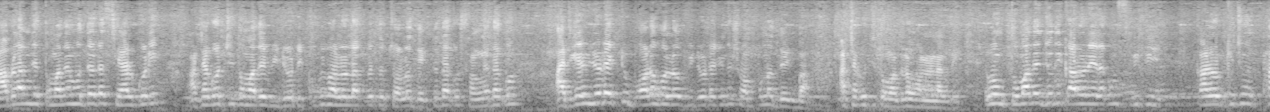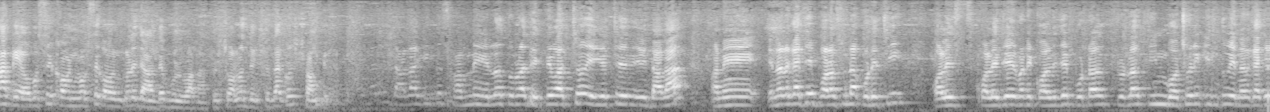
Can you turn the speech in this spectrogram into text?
ভাবলাম যে তোমাদের মধ্যে ওটা শেয়ার করি। আশা করছি তোমাদের ভিডিওটি খুবই ভালো লাগবে। তো চলো দেখতে থাকো, সঙ্গে থাকো। আজকের ভিডিওটা একটু বড় হলো, ভিডিওটা কিন্তু সম্পূর্ণ দেখবা। আশা করছি তোমাদেরও ভালো লাগবে। এবং তোমাদের যদি কারোর এরকম স্মৃতি, কারোর কিছু থাকে, অবশ্যই কমেন্ট বক্সে কমেন্ট করে জানাতে ভুলবা না। তো চলো দেখতে থাকো, সঙ্গে থাকো। দাদা কিন্তু সামনে এলো, তোমরা দেখতে পাচ্ছ, এই হচ্ছে এই দাদা। মানে এনার কাছে পড়াশোনা করেছি। কলেজ, কলেজের মানে কলেজের টোটাল টোটাল তিন বছরই কিন্তু এনার কাছে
